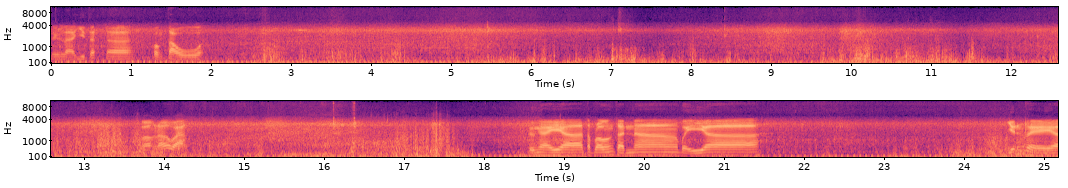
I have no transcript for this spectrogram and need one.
Đây là di tích uh, con tàu vâng đó các bạn từ ờ, tập đoàn Hưng Thịnh ờ, bị ờ, dính về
